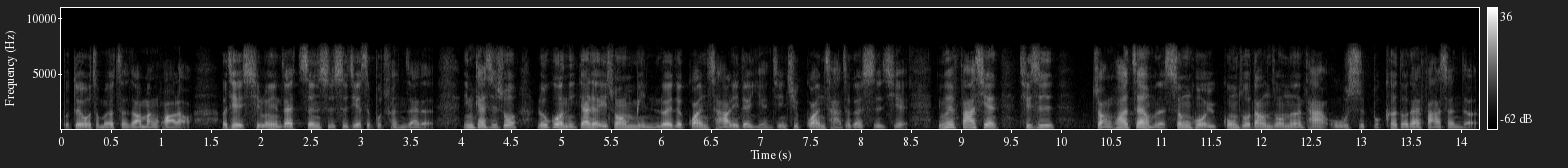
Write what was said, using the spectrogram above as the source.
不对，我怎么又找到漫画了？而且写轮眼在真实世界是不存在的。应该是说，如果你带着一双敏锐的观察力的眼睛去观察这个世界，你会发现，其实转化在我们的生活与工作当中呢，它无时不刻都在发生的。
